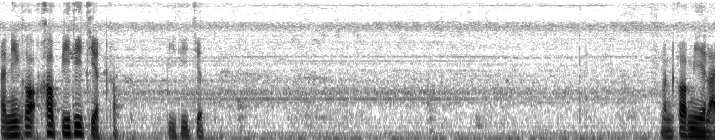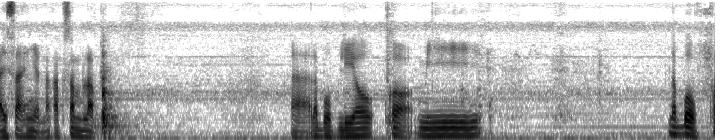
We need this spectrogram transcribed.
อันนี้ก็เข้าปีที่เจ็ดครับ ปีที่เจ็ดมันก็มีหลายสาเหตุนะครับสำหรับระบบเลี้ยวก็มี ระบบไฟ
